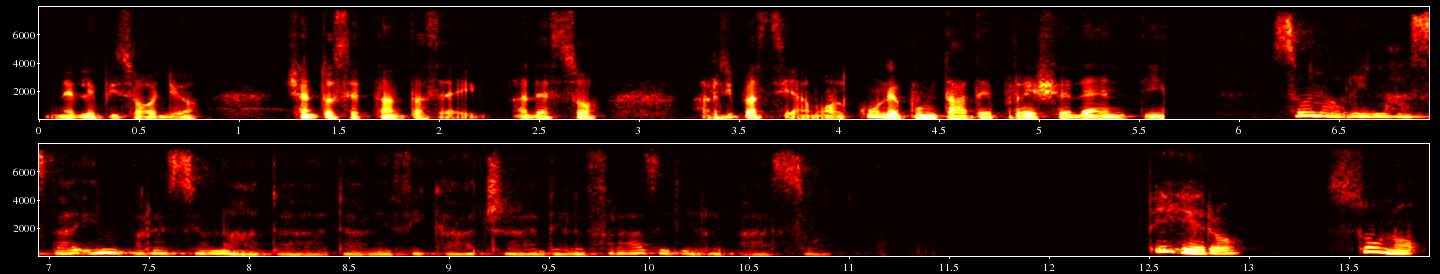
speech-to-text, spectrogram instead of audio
nell'episodio 176. Adesso ripassiamo alcune puntate precedenti. Sono rimasta impressionata dall'efficacia delle frasi di ripasso. Vero, sono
